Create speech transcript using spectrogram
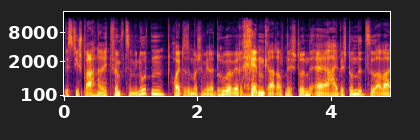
ist die Sprachnachricht 15 Minuten. Heute sind wir schon wieder drüber. Wir rennen gerade auf eine Stunde, äh, halbe Stunde zu, aber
